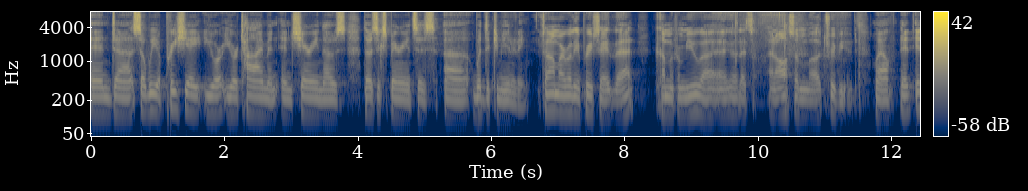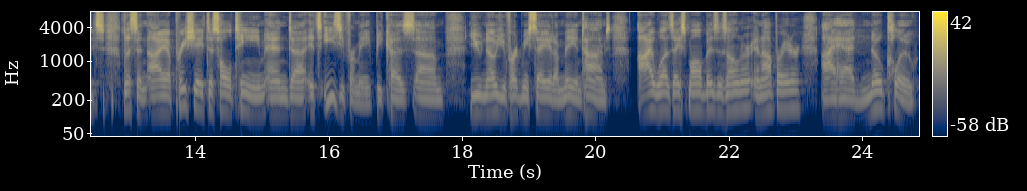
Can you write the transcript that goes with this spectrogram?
and uh, so we appreciate your your time and, and sharing those those experiences uh, with the community. Tom, I really appreciate that coming from you, that's an awesome uh, tribute. Well, it, it's listen. I appreciate this whole team, and uh, it's easy for me because um, you know you've heard me say it a million times. I was a small business owner and operator. I had no clue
